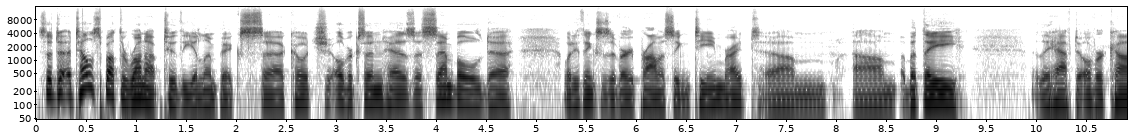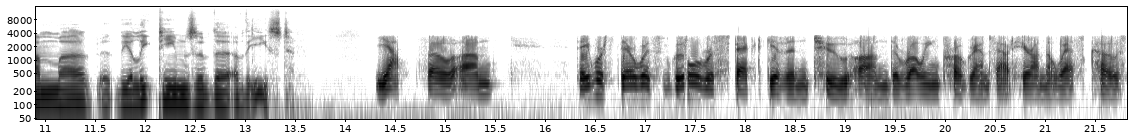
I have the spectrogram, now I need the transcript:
So, to, tell us about the run up to the Olympics. Uh, Coach Ulbrickson has assembled uh, what he thinks is a very promising team, right? Um, um, but they they have to overcome uh, the elite teams of the of the East. Yeah. So um, they were there was little respect given to um, the rowing programs out here on the West Coast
